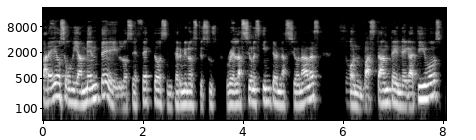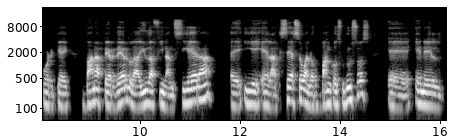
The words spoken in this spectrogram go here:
Para ellos, obviamente, los efectos en términos de sus relaciones internacionales son bastante negativos porque van a perder la ayuda financiera eh, y el acceso a los bancos rusos eh, en el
